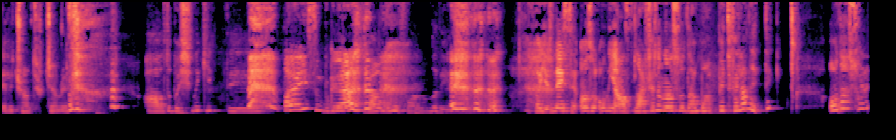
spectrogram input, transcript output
evet şu an Türkçem resmen. Aldı başını gitti. Bayağı iyisin bugün ha. Ben bugün formumda değilim. Hayır neyse. Ondan sonra onu yazdılar falan. Ondan sonra daha muhabbet falan ettik. Ondan sonra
